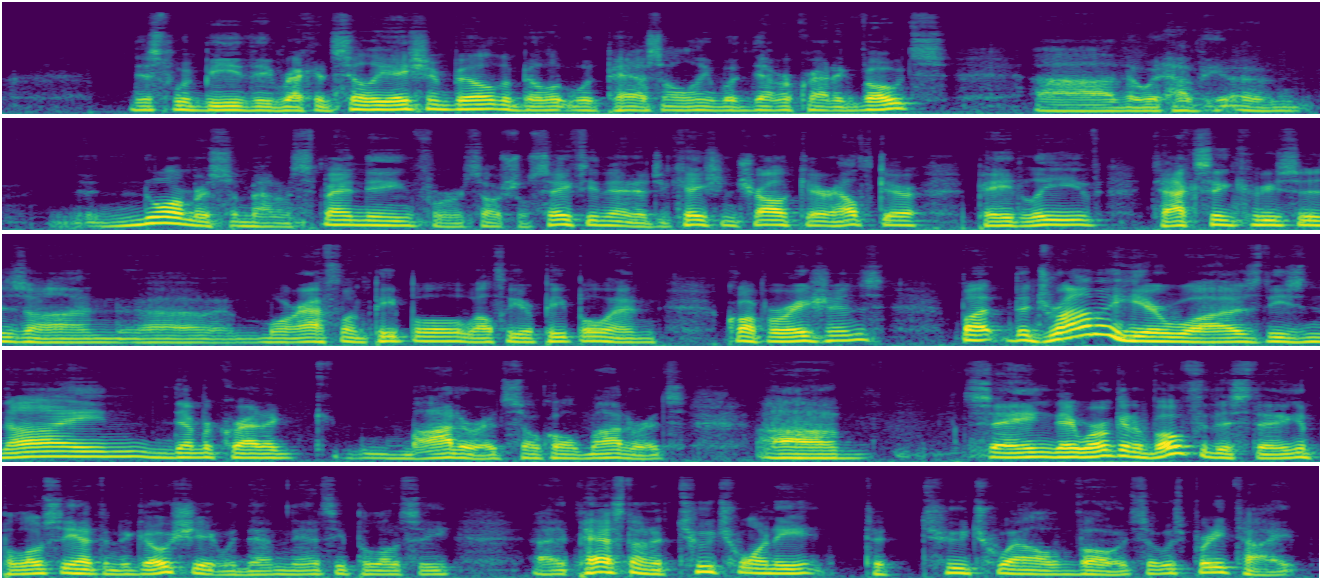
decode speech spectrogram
This would be the reconciliation bill, the bill that would pass only with Democratic votes. Uh, that would have an enormous amount of spending for social safety net, education, childcare, healthcare, paid leave, tax increases on uh, more affluent people, wealthier people, and corporations. But the drama here was these nine Democratic moderates, so called moderates, um, saying they weren't going to vote for this thing, and Pelosi had to negotiate with them. Nancy Pelosi uh, passed on a 220 to 212 vote, so it was pretty tight.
